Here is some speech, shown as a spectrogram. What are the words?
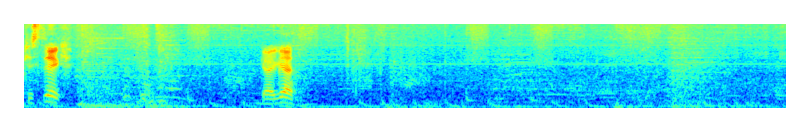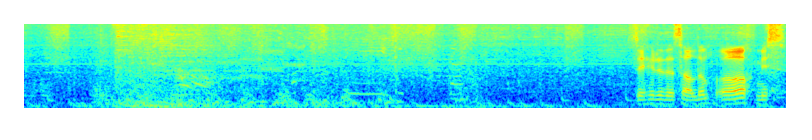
Pislik. Gel gel. Zehri de saldım. Oh mis.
